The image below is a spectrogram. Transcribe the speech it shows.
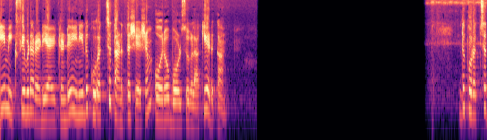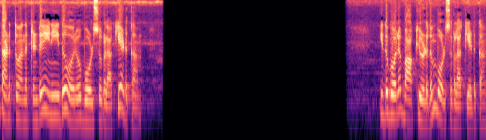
ഈ മിക്സ് ഇവിടെ റെഡി ആയിട്ടുണ്ട്. ഇനി ഇത് കുറച്ച് തണുത്ത ശേഷം ഓരോ ബോൾസുകളാക്കി എടുക്കാം. ഇത് കുറച്ച് തണുത്ത് വന്നിട്ടുണ്ട്. ഇനി ഇത് ഓരോ ബോൾസുകളാക്കി എടുക്കാം. ഇതുപോലെ ബാക്കിയുള്ളതും ബോൾസുകളാക്കി എടുക്കാം.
